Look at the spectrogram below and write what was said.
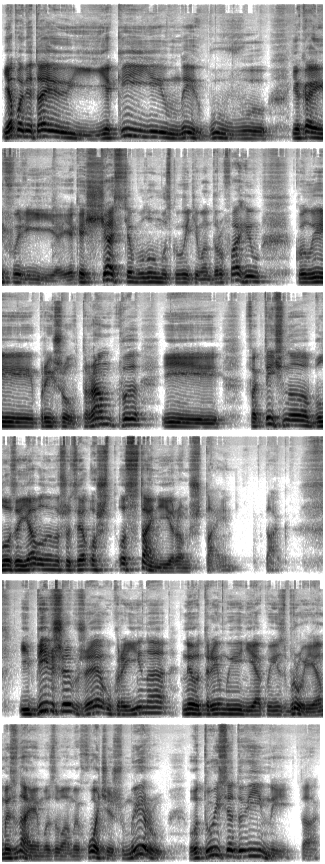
Я пам'ятаю, який в них був, яка ейфорія, яке щастя було у московитів андрофагів, коли прийшов Трамп, і фактично було заявлено, що це останній Рамштайн. Так. І більше вже Україна не отримує ніякої зброї. А ми знаємо з вами: хочеш миру, готуйся до війни. Так.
